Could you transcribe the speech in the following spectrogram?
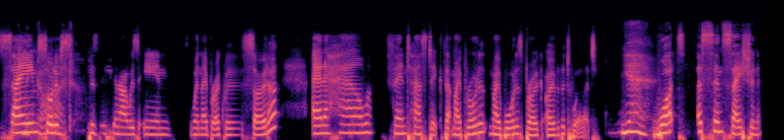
Same sort of position I was in when they broke with soda, and how fantastic that my broader, my waters broke over the toilet. Yeah. What a sensation!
